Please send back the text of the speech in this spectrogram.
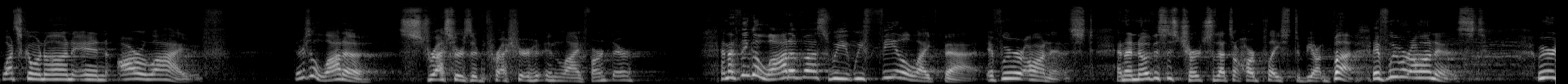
what's going on in our life, there's a lot of stressors and pressure in life, aren't there? And I think a lot of us, we, we feel like that, if we were honest. And I know this is church, so that's a hard place to be on. But if we were honest, we were,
